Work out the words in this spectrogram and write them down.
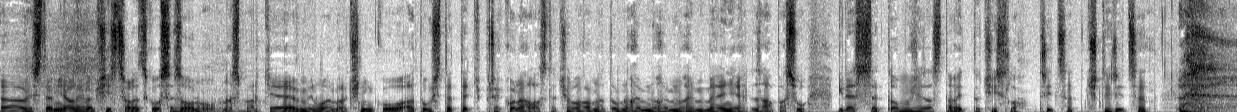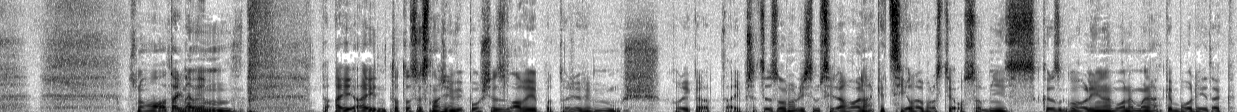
Eh, vy jste měl nejlepší střeleckou sezónu na Spartě v minulém ročníku a to už jste teď překonal a stačilo vám na to mnohem, mnohem, mnohem méně zápasů. Kde se to může zastavit, to číslo? 30, 40? No, tak nevím. Aj, aj toto se snažím vypouštět z hlavy, protože vím už kolikrát i před sezónou, když jsem si dával nějaké cíle, prostě osobní skrz góly nebo, nebo nějaké body, tak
